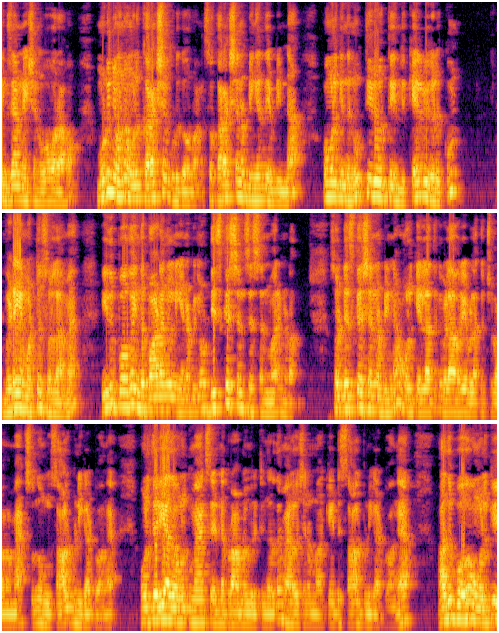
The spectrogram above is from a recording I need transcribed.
எக்ஸாமினேஷன் ஓவர் ஆகும். முடிஞ்ச உடனே உங்களுக்கு கரெக்ஷன் கொடுக்க வருவாங்க. ஸோ கரெக்ஷன் அப்படிங்கிறது எப்படின்னா உங்களுக்கு இந்த நூத்தி இருபத்தி ஐந்து கேள்விகளுக்கும் விடையை மட்டும் சொல்லாம இது போக இந்த பாடங்கள் நீங்க என்ன பண்ணிக்கலாம் டிஸ்கஷன் செஷன் மாதிரி நடக்கும். ஸோ டிஸ்கஷன் அப்படின்னா உங்களுக்கு எல்லாத்துக்கும் விளாவரியா விளக்க சொல்லுவாங்க. மேக்ஸ் வந்து உங்களுக்கு சால்வ் பண்ணி காட்டுவாங்க. உங்களுக்கு தெரியாதவங்களுக்கு மேக்ஸ் என்ன ப்ராப்ளம் இருக்குங்கிறத மேல வச்சு நம்ம கேட்டு சால்வ் பண்ணி காட்டுவாங்க. அது போக உங்களுக்கு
